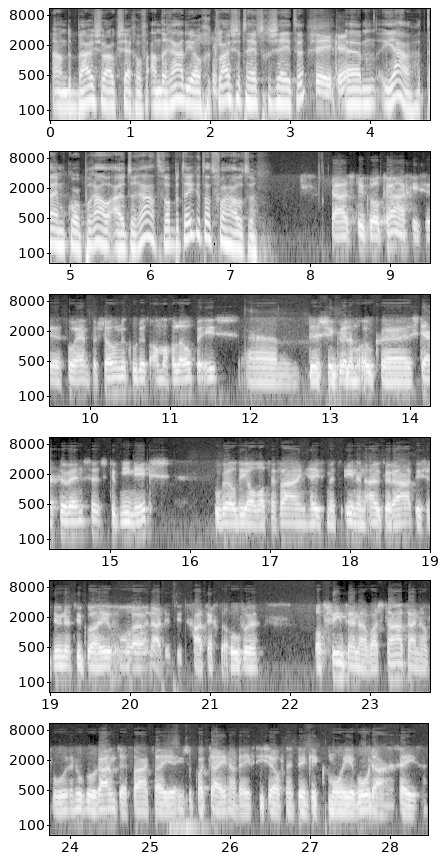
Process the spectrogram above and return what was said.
aan de buis, wou ik zeggen, of aan de radio gekluisterd heeft gezeten. Zeker. Um, ja, time corporaal uiteraard. Wat betekent dat voor Houten? Ja, het is natuurlijk wel tragisch uh, voor hem persoonlijk hoe dat allemaal gelopen is. Um, dus ik wil hem ook uh, sterkte wensen. Het is natuurlijk niet niks. Hoewel hij al wat ervaring heeft met in- en uit de raad, is het nu natuurlijk wel heel... Uh, nou, dit, gaat echt over wat vindt hij nou, waar staat hij nou voor en hoeveel ruimte ervaart hij in zijn partij. Nou, daar heeft hij zelf net denk ik mooie woorden aan gegeven.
